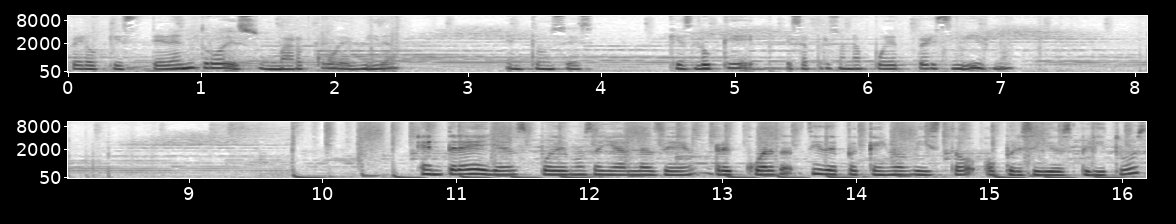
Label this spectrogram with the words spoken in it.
pero que esté dentro de su marco de vida. Entonces, qué es lo que esa persona puede percibir, ¿no? Entre ellas podemos hallar las de recuerda si de pequeño has visto o percibido espíritus,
